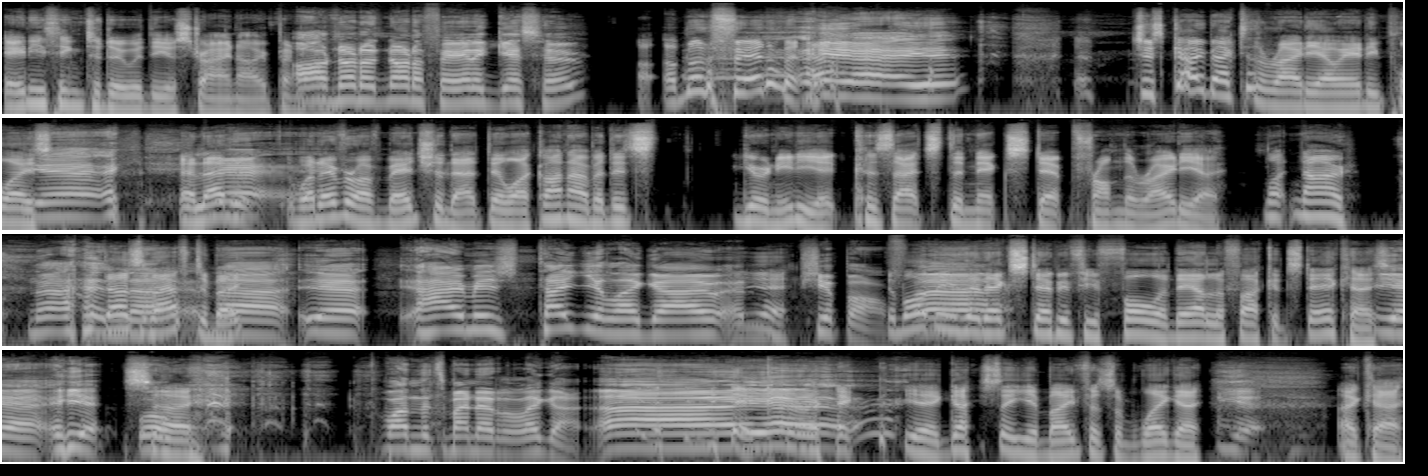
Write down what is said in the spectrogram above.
anything to do with the Australian Open. Oh, not a, not a fan of Guess Who? I'm not a fan of it. no. yeah, yeah, Just go back to the radio, Andy, please. yeah. And that, Yeah. whenever I've mentioned that, they're like, "Oh no, but it's you're an idiot because that's the next step from the radio." I'm like, no, No, It doesn't no, have to be. no, yeah, Hamish, take your Lego and Yeah. ship off. it might be Uh, the next step if you're falling down the fucking staircase. Yeah, yeah. So Well, one that's made out of Lego. Uh, yeah, yeah, correct. Yeah, go see your mate for some Lego. Yeah. Okay,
